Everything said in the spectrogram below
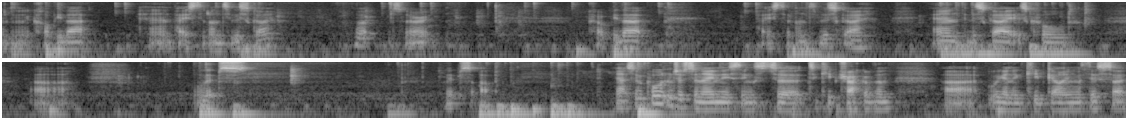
I'm going to copy that and paste it onto this guy. Oh, sorry. Copy that, paste it onto this guy and this guy is called uh, lips lips up. Now it's important just to name these things to, to keep track of them. Uh, we're going to keep going with this. So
